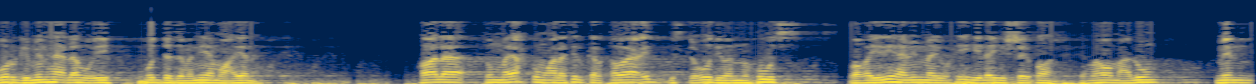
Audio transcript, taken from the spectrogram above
برج منها له إيه؟ مدة زمنية معينة. قال ثم يحكم على تلك القواعد بالسعود والنحوس وغيرها مما يوحيه إليه الشيطان. كما هو معلوم من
